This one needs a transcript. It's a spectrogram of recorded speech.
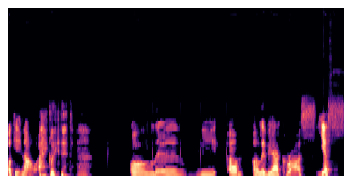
Okay, now I clicked it. Olivia, um, Olivia Cross. Yes,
